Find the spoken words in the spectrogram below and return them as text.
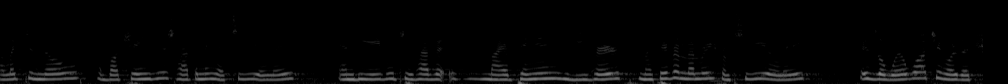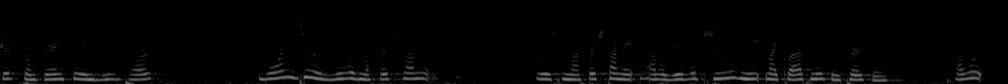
I'd like to know about changes happening at CVLA and be able to have it, my opinion be heard. My favorite memory from CVLA is the whale watching or the trip from Franklin Zoo Park. Going to the zoo was my first time. Was my first time I was able to meet my classmates in person. I was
